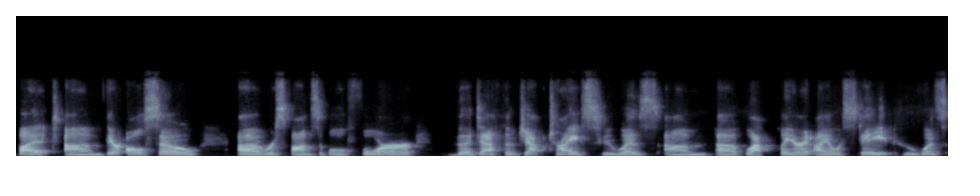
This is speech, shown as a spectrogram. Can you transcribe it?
but um, they're also uh, responsible for the death of Jack Trice, who was um, a Black player at Iowa State who was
